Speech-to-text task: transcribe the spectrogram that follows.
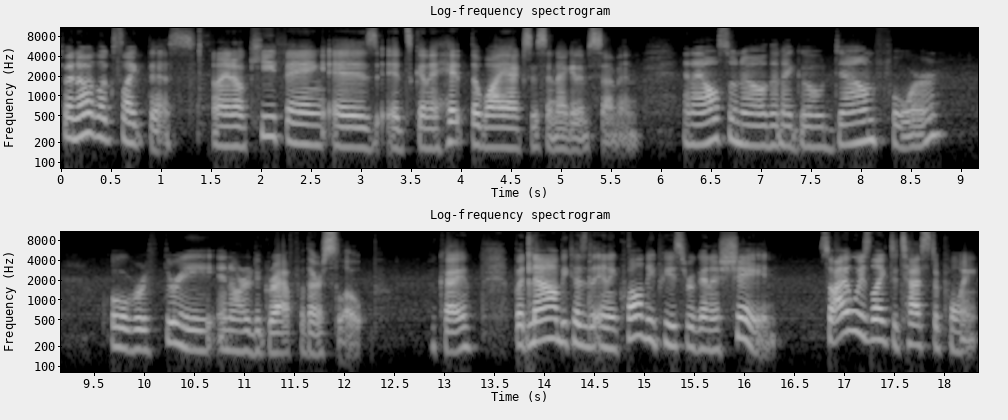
So I know it looks like this. And I know key thing is it's going to hit the y-axis at negative 7. And I also know that I go down 4 over 3 in order to graph with our slope. Okay? But now because of the inequality piece, we're going to shade. So I always like to test a point.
